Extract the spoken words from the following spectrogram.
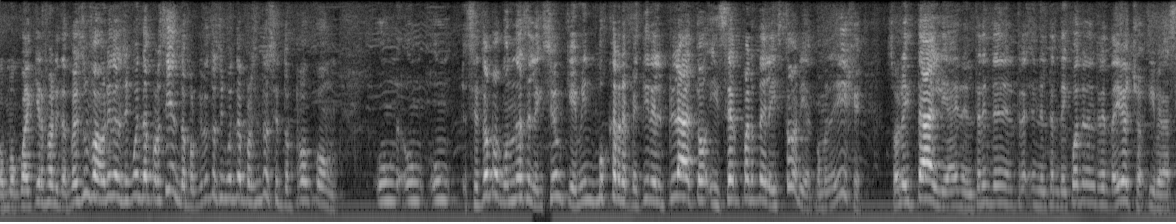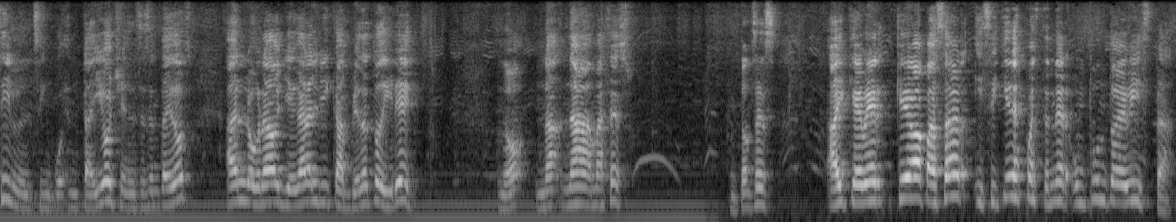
como cualquier favorito. Pero es un favorito del 50%, porque el otro 50% se topó con un, se topa con una selección que busca repetir el plato y ser parte de la historia, como le dije. Solo Italia en el, 30, en el, en el 34 y en el 38 y Brasil en el 58 y en el 62 han logrado llegar al bicampeonato directo. ¿No? Na- nada más eso. Entonces, hay que ver qué va a pasar y si quieres pues tener un punto de vista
